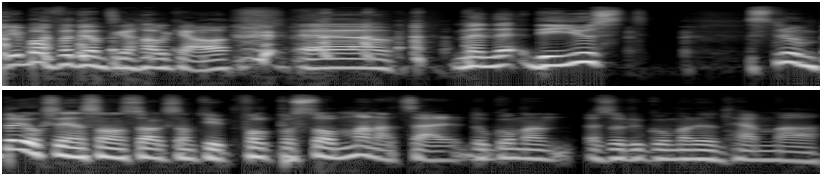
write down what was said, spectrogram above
det är bara för att jag inte ska halka. ja. Eh, men det- det är just, strumpor är också en sån sak som typ folk på sommaren, att så här, då, går man, alltså, då går man runt hemma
